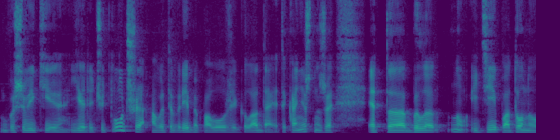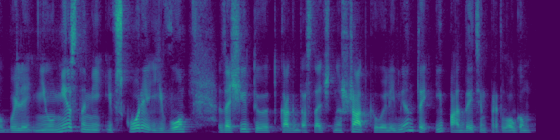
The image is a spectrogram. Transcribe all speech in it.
большевики ели чуть лучше, а в это время Поволжье голодает. И, конечно же, это было, ну, идеи Платонова были неуместными, и вскоре его засчитывают как достаточно шаткого элемента и под этим предлогом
